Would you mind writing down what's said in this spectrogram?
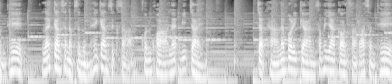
สนเทศ และการสนับสนุนให้การศึกษาค้นคว้าและวิจัย จัดหาและบริการทรัพยากรสารสนเทศ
